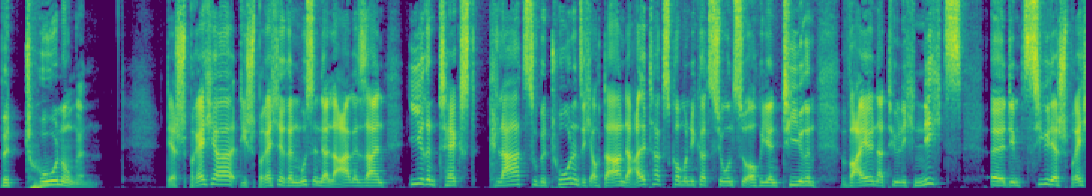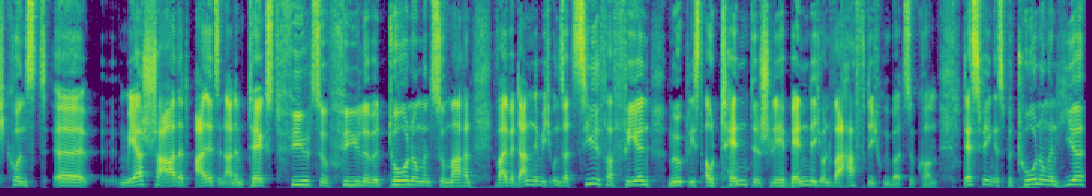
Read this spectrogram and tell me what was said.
Betonungen. Der Sprecher, die Sprecherin muss in der Lage sein, ihren Text klar zu betonen, sich auch da an der Alltagskommunikation zu orientieren, weil natürlich nichts äh, dem Ziel der Sprechkunst äh, mehr schadet, als in einem Text viel zu viele Betonungen zu machen, weil wir dann nämlich unser Ziel verfehlen, möglichst authentisch, lebendig und wahrhaftig rüberzukommen. Deswegen ist Betonungen hier,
